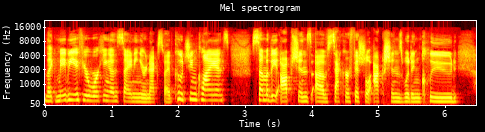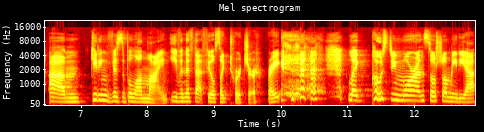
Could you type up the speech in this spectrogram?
Like maybe if you're working on signing your next five coaching clients, some of the options of sacrificial actions would include um, getting visible online, even if that feels like torture, right? like posting more on social media,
